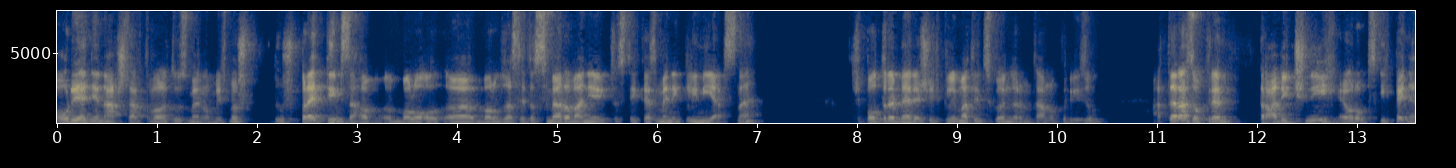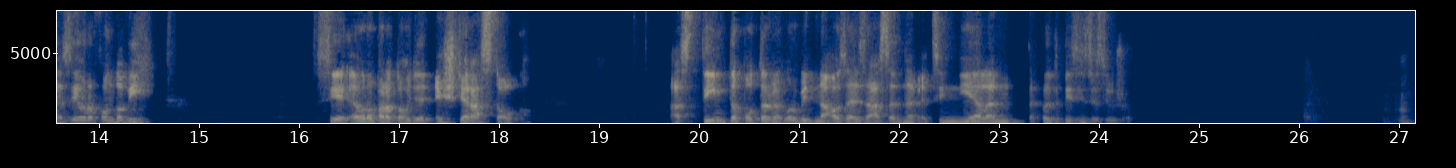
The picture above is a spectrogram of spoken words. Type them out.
poriadne naštartovali tú zmenu. My sme už, už predtým sa ho, bolo, uh, bolo zase to smerovanie, čo sa týka zmeny klímy, jasné, že potrebné riešiť klimatickú environmentálnu krízu. A teraz okrem tradičných európskych peňazí eurofondových, si Európa do toho ide ešte raz toľko. A s týmto potrebujeme urobiť naozaj zásadné veci, nie len takové business as usual. Mhm.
